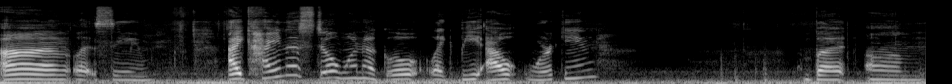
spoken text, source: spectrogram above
Um, let's see. I kind of still want to go, like, be out working but um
